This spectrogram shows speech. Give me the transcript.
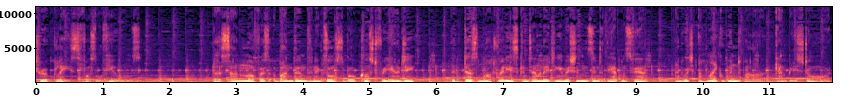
to replace fossil fuels. The sun offers abundant and exhaustible cost-free energy that does not release contaminating emissions into the atmosphere and which, unlike wind power, can be stored.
